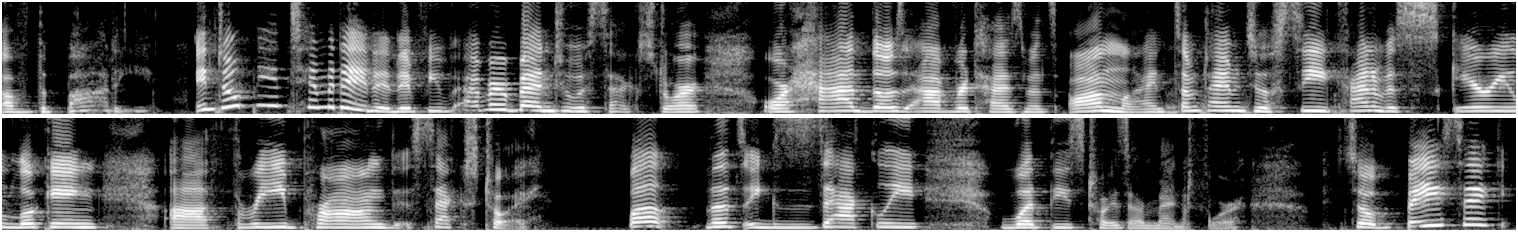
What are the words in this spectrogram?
of the body. And don't be intimidated if you've ever been to a sex store or had those advertisements online. Sometimes you'll see kind of a scary looking uh, three pronged sex toy. Well, that's exactly what these toys are meant for. So, basic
